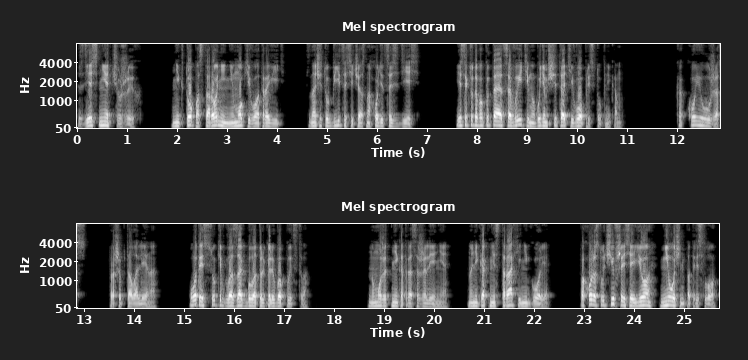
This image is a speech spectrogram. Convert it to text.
«Здесь нет чужих. Никто посторонний не мог его отравить. Значит, убийца сейчас находится здесь. Если кто-то попытается выйти, мы будем считать его преступником. Какой ужас, прошептала Лена. У этой суки в глазах было только любопытство. Ну, может, некоторое сожаление, но никак не страх и не горе. Похоже, случившееся ее не очень потрясло.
